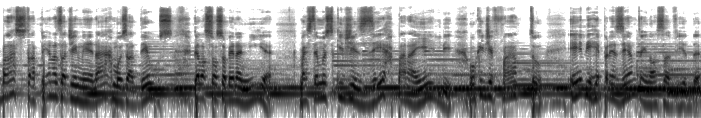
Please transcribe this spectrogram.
basta apenas admirarmos a Deus pela sua soberania, mas temos que dizer para Ele o que de fato Ele representa em nossa vida.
